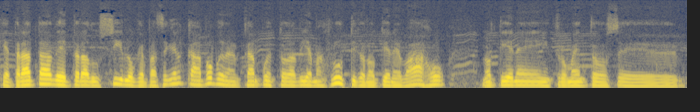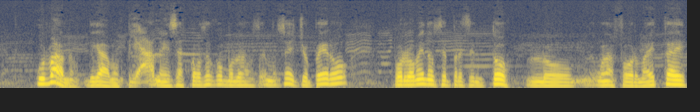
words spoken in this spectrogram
que trata de traducir lo que pasa en el campo, pero en el campo es todavía más rústico, no tiene bajo, no tiene instrumentos eh, urbanos, digamos, piano y esas cosas como los hemos hecho, pero por lo menos se presentó una forma. Esta es-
